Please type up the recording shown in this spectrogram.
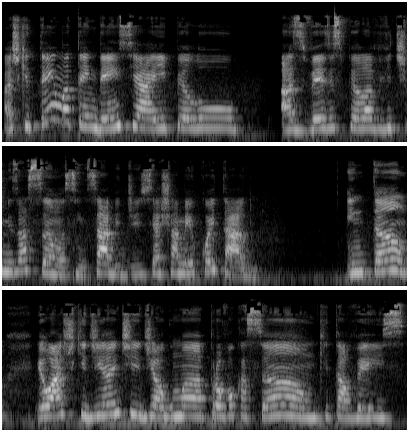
acho que tem uma tendência aí pelo, às vezes pela vitimização, assim, sabe, de se achar meio coitado. Então, eu acho que diante de alguma provocação que talvez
